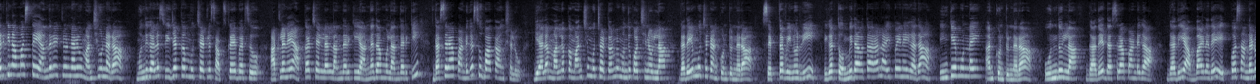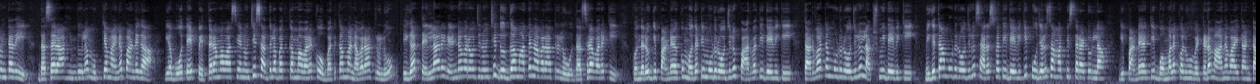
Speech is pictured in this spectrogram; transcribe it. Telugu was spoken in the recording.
అందరికీ నమస్తే. అందరు ఎట్లున్నారు? మంచిగా ఉన్నారా? ముందుగాల శ్రీజక్క ముచ్చట్లు సబ్స్క్రైబర్స్ అట్లనే అక్క చెల్లెళ్ళందరికీ అన్నదమ్ములందరికీ దసరా పండుగ శుభాకాంక్షలు. ఇవాళ మళ్ళొక మంచి ముచ్చటతో మీ ముందుకు వచ్చినోళ్ళ గదేం ముచ్చట అనుకుంటున్నారా? సెప్త వినుర్రి ఇక తొమ్మిది అవతారాలు అయిపోయినాయి కదా ఇంకేమున్నాయి అనుకుంటున్నారా? ఉందుల్లా గదే దసరా పండుగ. గది అబ్బాయిలదే ఎక్కువ సందడి ఉంటుంది దసరా హిందువుల ముఖ్యమైన పండుగ. ఇక పోతే పెద్దరమావాస్య నుంచి సద్దుల బతుకమ్మ వరకు బతుకమ్మ నవరాత్రులు. ఇక తెల్లారి రెండవ రోజు నుంచి దుర్గామాత నవరాత్రులు దసరా వరకి. కొందరు ఈ పండుగకు మొదటి మూడు రోజులు పార్వతీదేవికి తర్వాత మూడు రోజులు లక్ష్మీదేవికి మిగతా మూడు రోజులు సరస్వతీదేవికి పూజలు సమర్పిస్తారటుల్లా. ఈ పండగకి బొమ్మల కొలువు పెట్టడం ఆనవాయితంట.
